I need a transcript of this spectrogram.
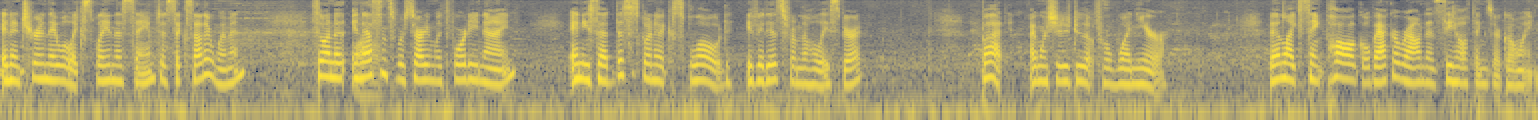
and in turn, they will explain the same to six other women. So, in, a, in wow. essence, we're starting with 49. And he said, This is going to explode if it is from the Holy Spirit. But I want you to do it for one year. Then, like St. Paul, go back around and see how things are going.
